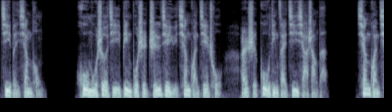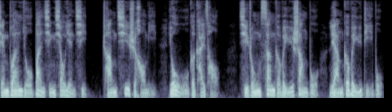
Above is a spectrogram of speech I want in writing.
基本相同。护木设计并不是直接与枪管接触，而是固定在机匣上的。枪管前端有半形消焰器，长七十毫米，有五个开槽。其中三个位于上部，两个位于底部。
